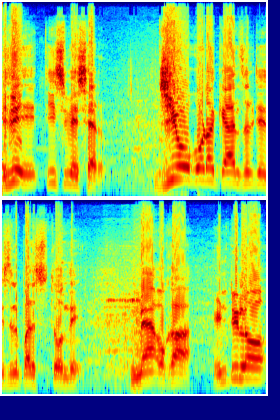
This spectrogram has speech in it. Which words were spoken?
ఇది తీసివేశారు. జియో కూడా క్యాన్సిల్ చేసిన పరిస్థితి ఉంది. మ్యా ఒక ఇంటిలో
